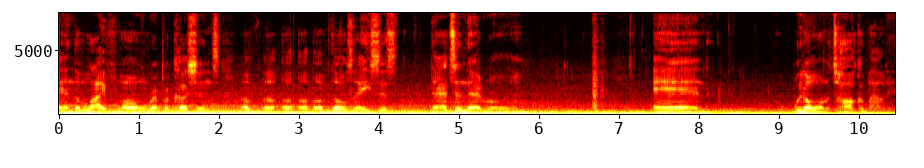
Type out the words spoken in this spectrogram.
and the lifelong repercussions of, of, of, those ACEs. That's in that room. And we don't want to talk about it.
